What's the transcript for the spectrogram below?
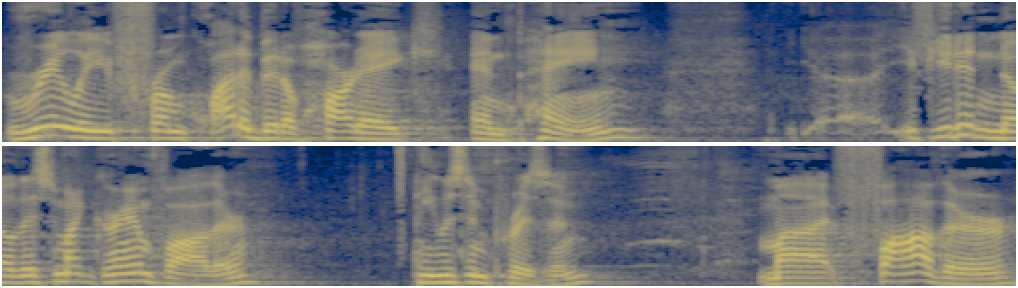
really from quite a bit of heartache and pain. Uh, if you didn't know this, my grandfather, he was in prison. My father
